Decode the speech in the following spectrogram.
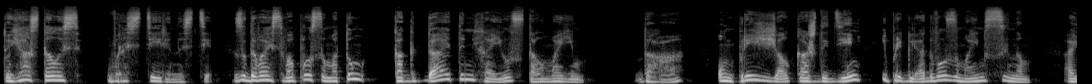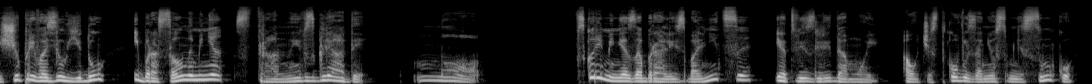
то я осталась в растерянности, задаваясь вопросом о том, когда это Михаил стал моим. Да, он приезжал каждый день и приглядывал за моим сыном, а еще привозил еду и бросал на меня странные взгляды. Но... Вскоре меня забрали из больницы и отвезли домой, а участковый занес мне сумку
